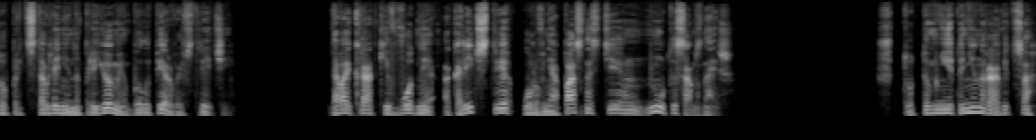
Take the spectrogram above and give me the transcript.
То представление на приеме было первой встречей. Давай краткий вводный о количестве, уровне опасности, ну, ты сам знаешь. «Что-то мне это не нравится»,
